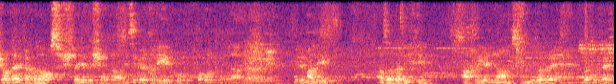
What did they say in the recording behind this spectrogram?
शहदा करबला सैद शहदा ज़िक्र खलील को कबूल मेरे मालिक आज़ादारी के आखिरी अंजाम से हम गुजर रहे हैं बतुफ़ैल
